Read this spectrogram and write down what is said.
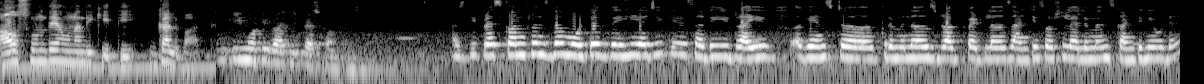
ਆਓ ਸੁਣਦੇ ਹਾਂ ਉਹਨਾਂ ਦੀ ਕੀਤੀ ਗੱਲਬਾਤ। ਕੀ ਮੋਟਿਵ ਅੱਜ ਦੀ ਪ੍ਰੈਸ ਕਾਨਫਰੰਸ ਦਾ? ਅੱਜ ਦੀ ਪ੍ਰੈਸ ਕਾਨਫਰੰਸ ਦਾ ਮੋਟਿਵ ਇਹੀ ਹੈ ਜੀ ਕਿ ਸਾਡੀ drive against criminals drug peddlers anti social elements continued ਹੈ।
